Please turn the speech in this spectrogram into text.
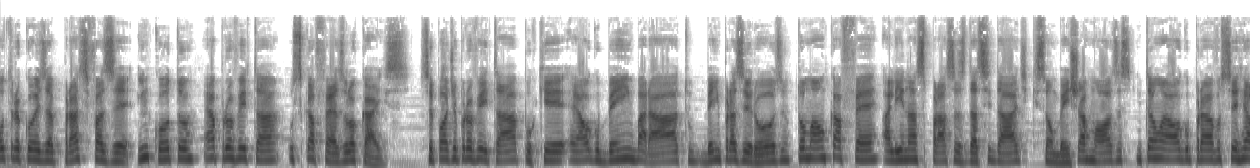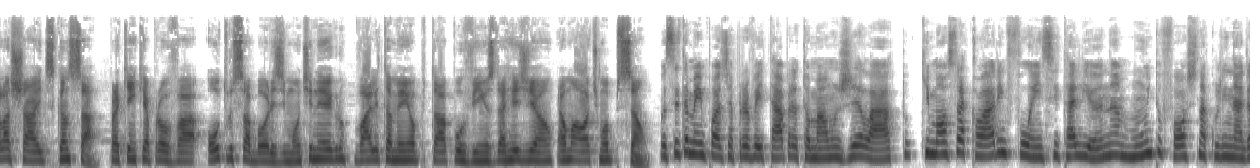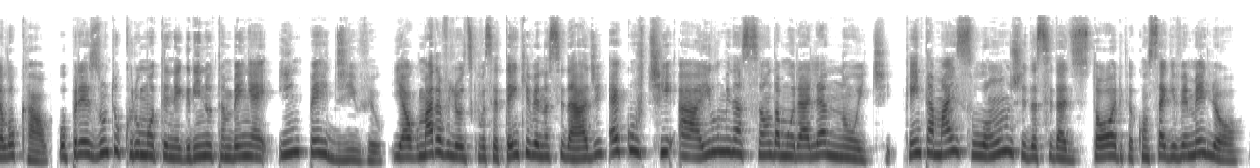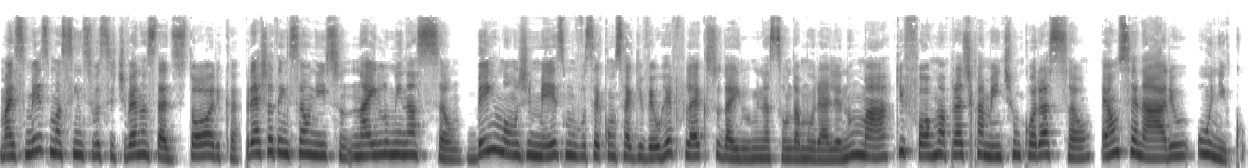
Outra coisa para se fazer em Kotor é aproveitar os cafés locais. Você pode aproveitar porque é algo bem barato, bem prazeroso, tomar um café ali nas praças da cidade, que são bem charmosas, então é algo para você relaxar e descansar. Para quem quer provar outros sabores de Montenegro, vale também optar por vinhos da região, é uma ótima opção. Você também pode aproveitar para tomar um gelato, que mostra clara influência italiana muito forte na culinária local. O presunto cru montenegrino também é imperdível, e algo maravilhoso que você tem que ver na cidade é curtir a iluminação da muralha à noite. Quem está mais longe da cidade histórica consegue ver melhor, mas mesmo assim, se você estiver na cidade histórica, preste atenção nisso, na iluminação. Bem longe mesmo você consegue ver o reflexo da iluminação da muralha no mar, que forma praticamente um coração. É um cenário único.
